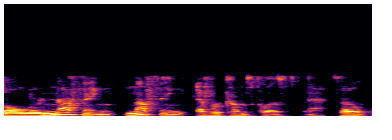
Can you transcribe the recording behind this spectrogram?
solar, nothing, nothing ever comes close to that. So,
